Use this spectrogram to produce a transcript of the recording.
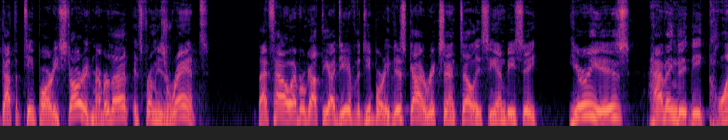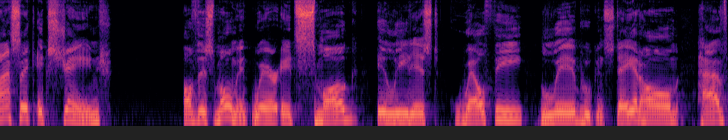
got the Tea Party started. Remember that? It's from his rant. That's how everyone got the idea for the Tea Party. This guy, Rick Santelli, CNBC. Here he is having the, the classic exchange of this moment where it's smug, elitist, wealthy lib who can stay at home, have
